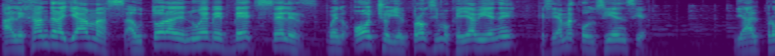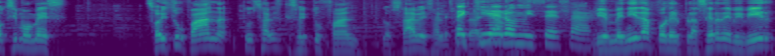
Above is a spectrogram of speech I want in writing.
Alejandra Llamas, autora de nueve bestsellers, bueno, ocho y el próximo que ya viene, que se llama Conciencia. Ya el próximo mes. Soy su fan, tú sabes que soy tu fan, lo sabes Alejandra. Te quiero, Llamas. mi César. Bienvenida por el placer de vivir.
